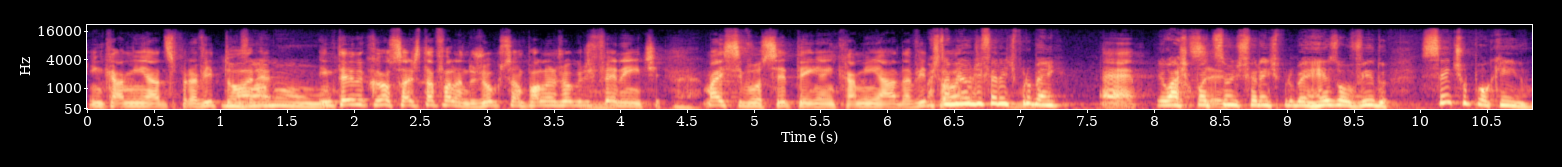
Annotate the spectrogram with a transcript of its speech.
encaminhados para a vitória. Vamos- Entendo o que o Calçade está falando. O jogo São Paulo é um jogo diferente. Mas se você tem a encaminhada a Mas vitória... também é um diferente para o bem. É, Eu acho que pode ser um diferente para o bem. Resolvido, sente um pouquinho.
